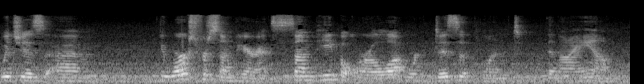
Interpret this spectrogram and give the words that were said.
which is, um, it works for some parents. Some people are a lot more disciplined than I am.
